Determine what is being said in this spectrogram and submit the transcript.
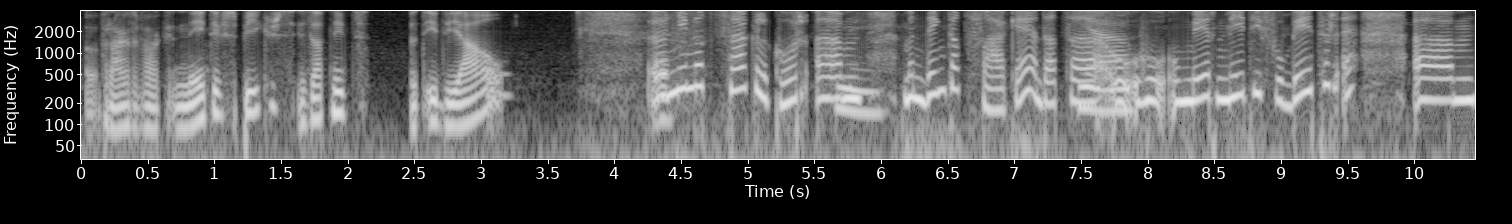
vragen ze vaak native speakers. Is dat niet het ideaal? Uh, niet noodzakelijk hoor. Um, nee. Men denkt dat vaak, hè, dat uh, ja. hoe, hoe, meer native, hoe beter. Hè. Um,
